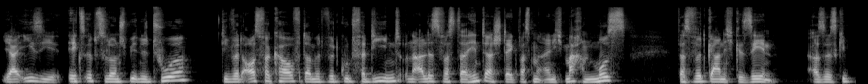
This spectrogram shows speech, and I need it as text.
ja, easy, XY spielt eine Tour, die wird ausverkauft, damit wird gut verdient und alles, was dahinter steckt, was man eigentlich machen muss, das wird gar nicht gesehen. Also es gibt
